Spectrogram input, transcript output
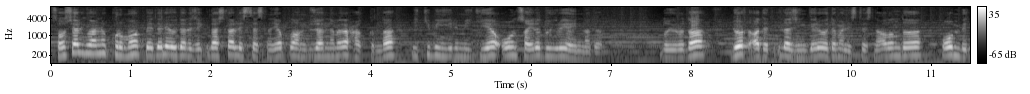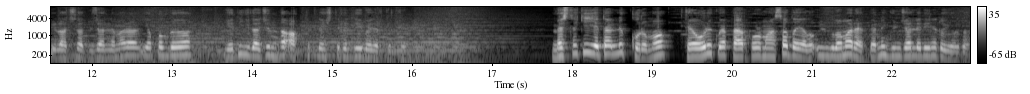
Sosyal Güvenlik Kurumu bedeli ödenecek ilaçlar listesinde yapılan düzenlemeler hakkında 2022'ye 10 sayılı duyuru yayınladı. Duyuruda 4 adet ilacın geri ödeme listesine alındığı, 11 ilaçla düzenlemeler yapıldığı, 7 ilacın da aktifleştirildiği belirtildi. Mesleki Yeterlilik Kurumu teorik ve performansa dayalı uygulama rehberini güncellediğini duyurdu.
